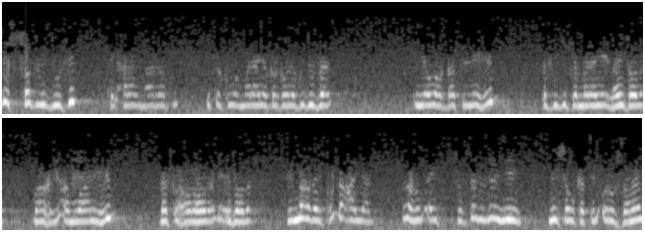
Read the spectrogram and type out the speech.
bisadwi duufid ay cala almaarati jidka kuwa maraayo korkooda ku dufaan iyo wa qatlihim dadkii jidka maraayay layntooda wa akhdi amwaalihim dadka xoolahooda dhicidooda bimaaday ku dhacayaan lahum ay suftadu leeyihiin min shawkatin urursanaan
